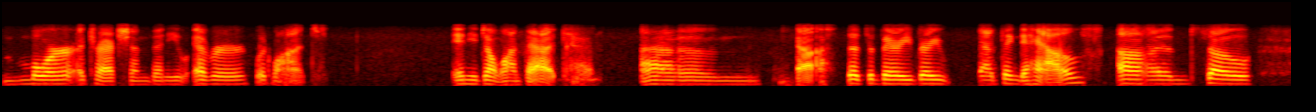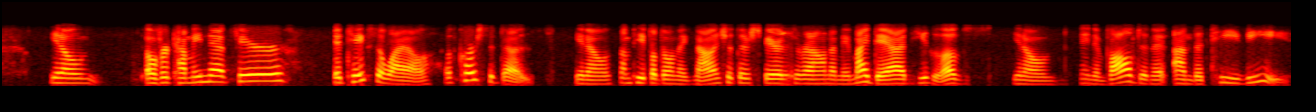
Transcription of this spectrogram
more attraction than you ever would want. And you don't want that. Um, yeah, that's a very, very bad thing to have. Um, so, you know, overcoming that fear, it takes a while. Of course it does. You know, some people don't acknowledge that there's spirits around. I mean, my dad, he loves, you know, being involved in it on the TV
